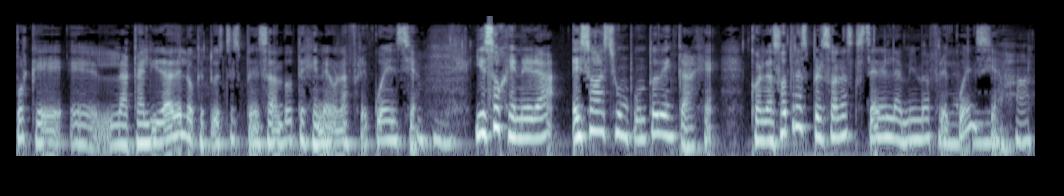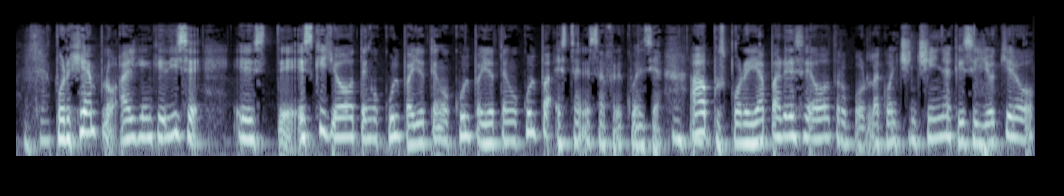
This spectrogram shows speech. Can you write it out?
porque eh, la calidad de lo que tú estés pensando te genera una frecuencia y eso genera, eso hace un punto de encaje con las otras personas que estén en la misma frecuencia. Por ejemplo, alguien que dice, este, es que yo tengo culpa, yo tengo culpa, yo tengo culpa, está en esa frecuencia. Ah, pues por ahí aparece otro, por la conchinchina que dice, yo quiero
